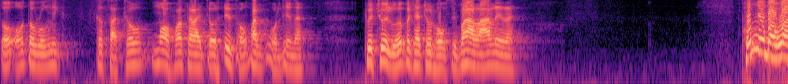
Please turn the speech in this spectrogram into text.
ตัวโอ้ตกลงนี่กษัตริย์เขามอบฟ้าทลายโจรให้สองพันขวดเนี่ยนะ เพื่อช่วยเหลือประชาชนหกสิบห้าล้านเลยนะ ผมยังบอกว่า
